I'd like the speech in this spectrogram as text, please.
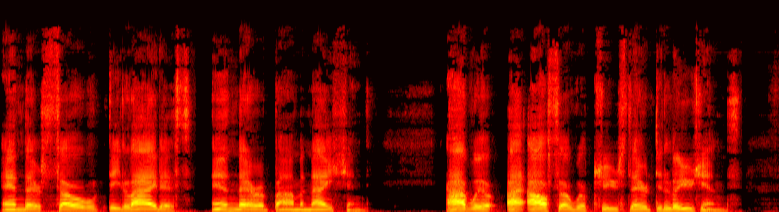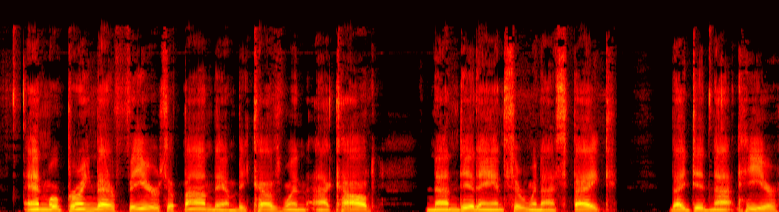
and their soul delighteth in their abomination. I will I also will choose their delusions, and will bring their fears upon them, because when I called, none did answer when I spake. They did not hear,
